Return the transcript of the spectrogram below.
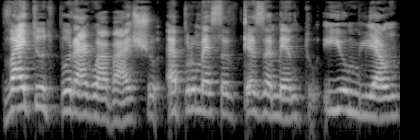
Vai tudo por água abaixo, a promessa de casamento e um milhão,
